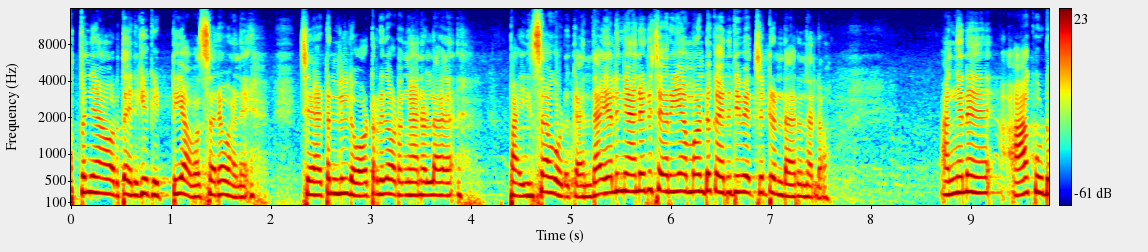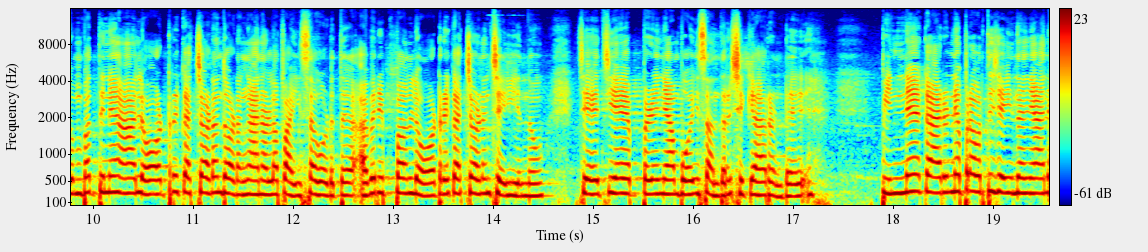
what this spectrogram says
അപ്പം ഞാൻ ഓർത്ത് എനിക്ക് കിട്ടിയ അവസരമാണ് ചേട്ടനിൽ ലോട്ടറി തുടങ്ങാനുള്ള പൈസ കൊടുക്കുക എന്തായാലും ഞാനൊരു ചെറിയ എമൗണ്ട് കരുതി വെച്ചിട്ടുണ്ടായിരുന്നല്ലോ. അങ്ങനെ ആ കുടുംബത്തിന് ആ ലോട്ടറി കച്ചവടം തുടങ്ങാനുള്ള പൈസ കൊടുത്ത് അവരിപ്പം ലോട്ടറി കച്ചവടം ചെയ്യുന്നു. ചേച്ചിയെ എപ്പോഴും ഞാൻ പോയി സന്ദർശിക്കാറുണ്ട്. പിന്നെ കാരുണ്യ പ്രവൃത്തി ചെയ്യുന്ന ഞാൻ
